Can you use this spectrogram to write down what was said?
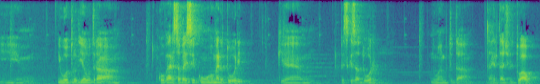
e, e, outro, e a outra conversa vai ser com o Romero Tori, que é pesquisador no âmbito da, da realidade virtual.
